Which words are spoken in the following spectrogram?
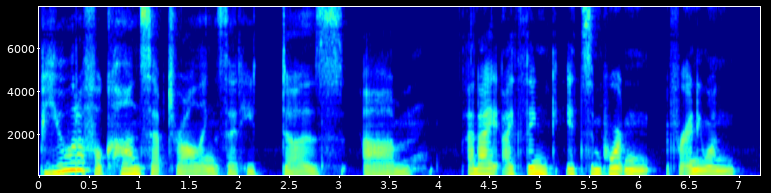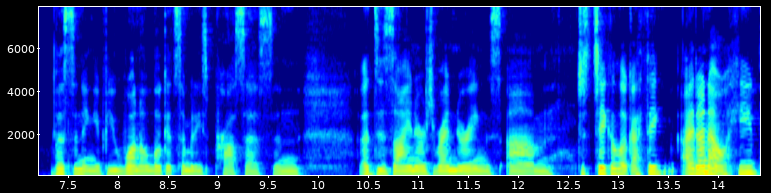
beautiful concept drawings that he does. Um, and I, I think it's important for anyone listening if you want to look at somebody's process and a designer's renderings um, just take a look. I think i don't know he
